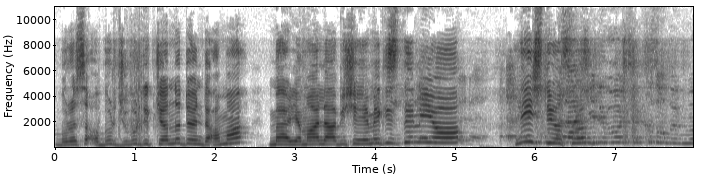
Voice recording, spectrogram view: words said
burası abur cubur dükkanına döndü ama Meryem hala bir şey yemek istemiyor. Ne istiyorsun? Olur mu?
